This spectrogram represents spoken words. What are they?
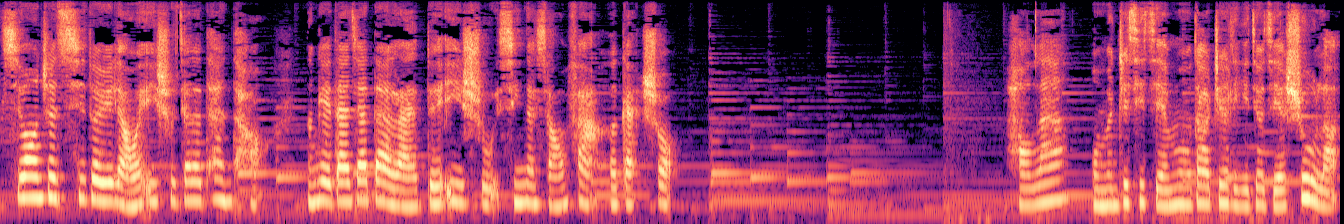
希望这期对于两位艺术家的探讨。能给大家带来对艺术新的想法和感受。好啦，我们这期节目到这里就结束了，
